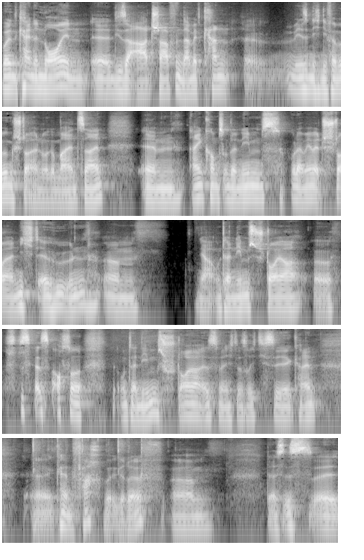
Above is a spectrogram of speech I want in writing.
wollen keine neuen äh, dieser Art schaffen. Damit kann äh, im Wesentlichen die Vermögenssteuer nur gemeint sein. Ähm, Einkommens-, Unternehmens- oder Mehrwertsteuer nicht erhöhen. Ähm, ja, Unternehmenssteuer, äh, ist jetzt auch so, Unternehmenssteuer ist, wenn ich das richtig sehe, kein, äh, kein Fachbegriff. Ähm, das ist äh,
